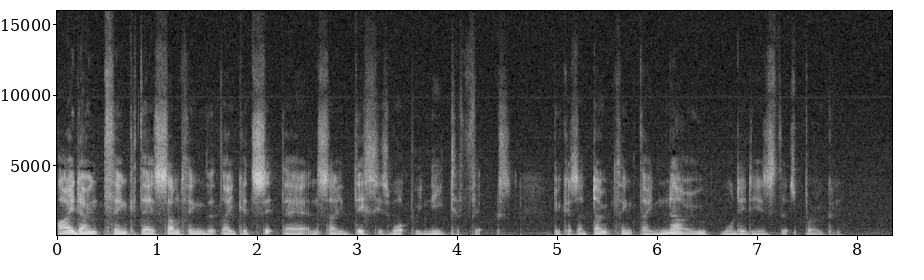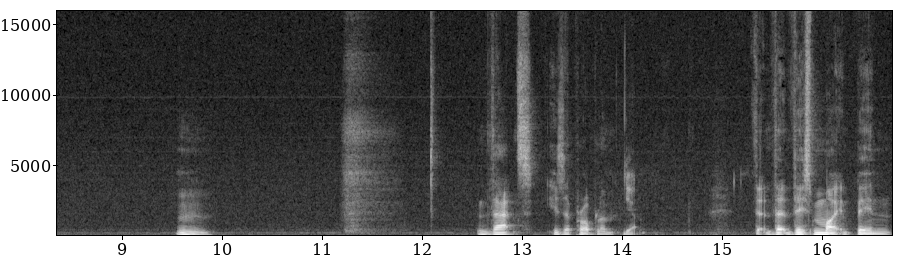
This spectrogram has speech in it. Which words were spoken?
I don't think there's something that they could sit there and say, this is what we need to fix. Because I don't think they know what it is that's broken. Mm. That is a problem. Yeah. That, that this might have been.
